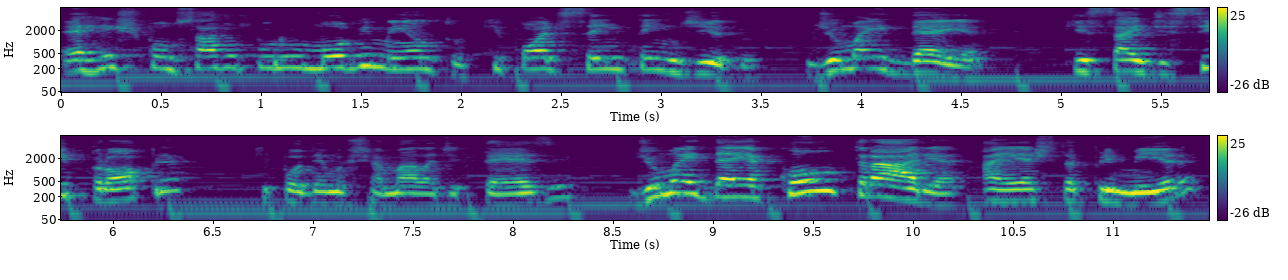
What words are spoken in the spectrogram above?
é responsável por um movimento que pode ser entendido de uma ideia que sai de si própria, que podemos chamá-la de tese, de uma ideia contrária a esta primeira,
